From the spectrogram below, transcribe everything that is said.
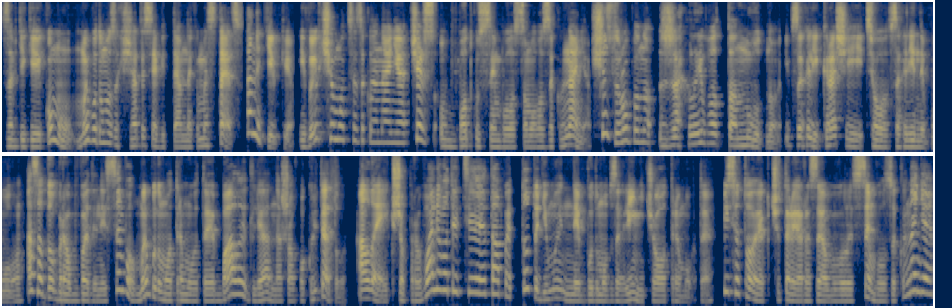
завдяки якому ми будемо захищатися від темних мистецтв, та не тільки. І вивчимо це заклинання через обводку символу самого заклинання, що зроблено жахливо та нудно, і взагалі краще цього взагалі не було. А за добре обведений символ ми будемо отримувати бали для нашого факультету. Але якщо провалювати ці етапи, то тоді ми не будемо взагалі нічого отримувати. Після того, як чотири рази обвели символ заклинання,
